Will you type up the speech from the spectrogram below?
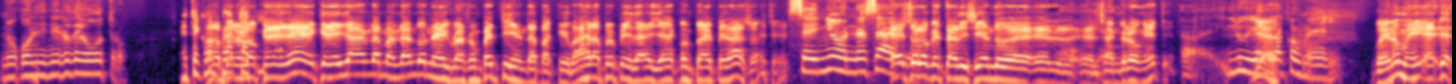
no con el dinero de otro. Este No, pero lo que es que ella anda mandando negro a romper tiendas para que baje la propiedad y ya comprar el pedazo. este. Señor Nazario. Eso es lo que está diciendo el, el sangrón este. Ay, Luis, habla con él. Bueno, me- eh, eh,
